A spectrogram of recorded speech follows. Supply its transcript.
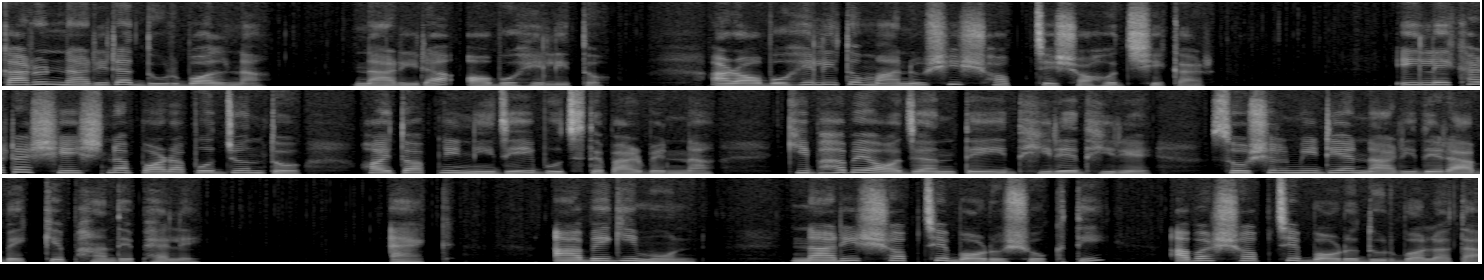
কারণ নারীরা দুর্বল না, নারীরা অবহেলিত, আর অবহেলিত মানুষই সবচেয়ে সহজ শিকার। এই লেখাটা শেষ না পড়া পর্যন্ত হয়তো আপনি নিজেই বুঝতে পারবেন না। কীভাবে অজান্তেই ধীরে ধীরে সোশ্যাল মিডিয়া নারীদের আবেগকে ফাঁদে ফেলে? এক, আবেগী মন। নারীর সবচেয়ে বড় শক্তি, আবার সবচেয়ে বড় দুর্বলতা।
